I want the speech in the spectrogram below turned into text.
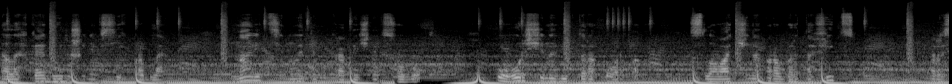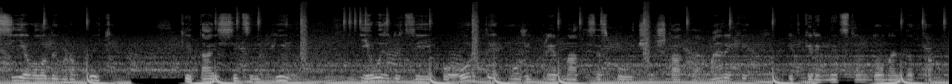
та легке вирішення всіх проблем, навіть ціною демократичних свобод. Угорщина Віктора Орбана, Словаччина Роберта Фіцо, Росія Володимира Путіна, Китай Сі Цзіньпіна. І ось до цієї когорти можуть приєднатися Сполучені Штати Америки під керівництвом Дональда Трампа.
